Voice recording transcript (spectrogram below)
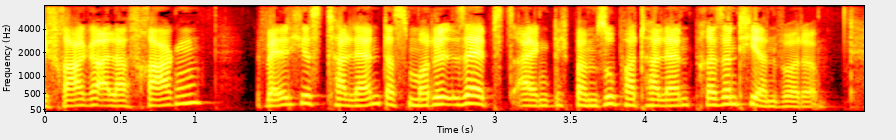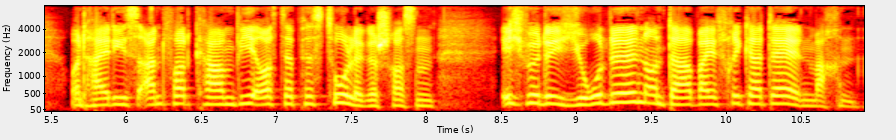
Die Frage aller Fragen, welches Talent das Model selbst eigentlich beim Supertalent präsentieren würde. Und Heidis Antwort kam wie aus der Pistole geschossen. Ich würde jodeln und dabei Frikadellen machen.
